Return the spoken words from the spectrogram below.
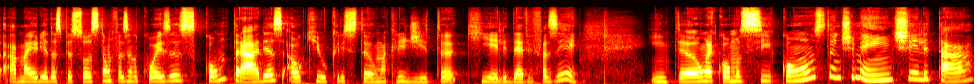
a, maioria das pessoas estão fazendo coisas contrárias ao que o cristão acredita que ele deve fazer. Então é como se constantemente ele está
